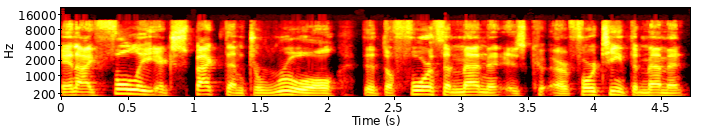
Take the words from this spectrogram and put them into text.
And I fully expect them to rule that the Fourth Amendment is or 14th Amendment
